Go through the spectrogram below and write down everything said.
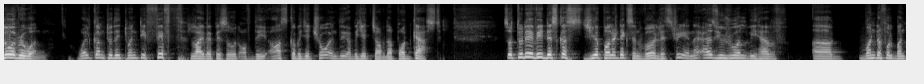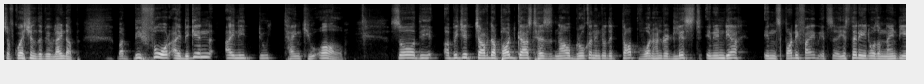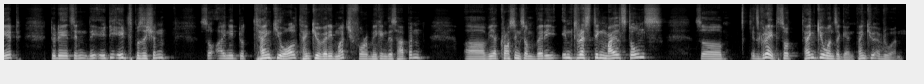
Hello, everyone. Welcome to the 25th live episode of the Ask Abhijit show and the Abhijit Chavda podcast. So, today we discuss geopolitics and world history. And as usual, we have a wonderful bunch of questions that we've lined up. But before I begin, I need to thank you all. So, the Abhijit Chavda podcast has now broken into the top 100 list in India in Spotify. It's uh, yesterday it was on 98. Today it's in the 88th position so I need to thank you all. Thank you very much for making this happen. Uh, we are crossing some very interesting milestones. So it's great. So thank you once again. Thank you, everyone.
